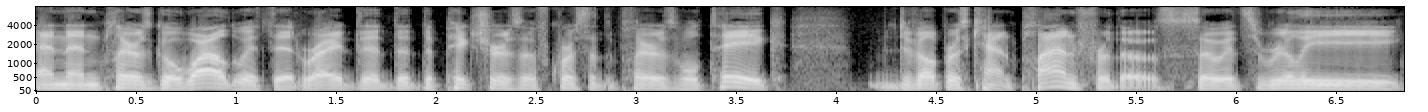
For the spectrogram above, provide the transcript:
and then players go wild with it, right? The, the, the pictures, of course, that the players will take, developers can't plan for those. So it's really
